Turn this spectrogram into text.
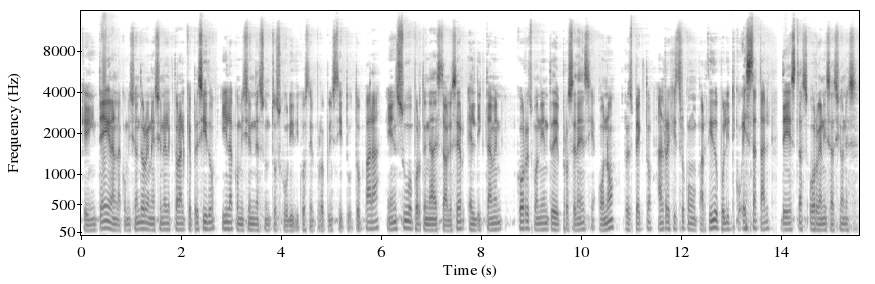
que integran la Comisión de Organización Electoral que presido y la Comisión de Asuntos Jurídicos del propio instituto para, en su oportunidad, establecer el dictamen correspondiente de procedencia o no respecto al registro como partido político estatal de estas organizaciones.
